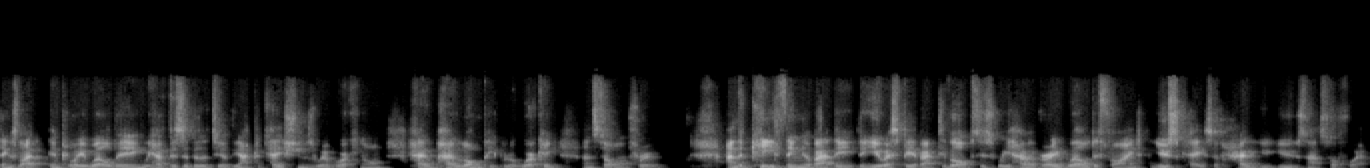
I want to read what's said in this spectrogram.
things like employee well-being. We have visibility of the applications we're working on, how, how long people are working, and so on through. And the key thing about the, the USP of ActiveOps is we have a very well-defined use case of how you use that software.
